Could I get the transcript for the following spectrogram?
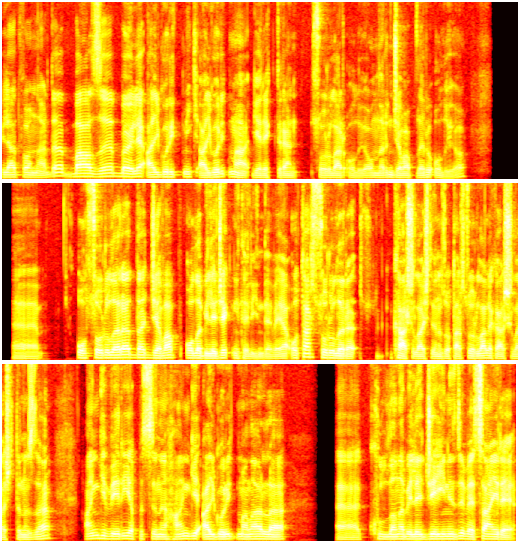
platformlarda bazı böyle algoritmik, algoritma gerektiren sorular oluyor. Onların cevapları oluyor. Ee, o sorulara da cevap olabilecek niteliğinde veya o tarz sorulara karşılaştığınız, o tarz sorularla karşılaştığınızda hangi veri yapısını, hangi algoritmalarla e, kullanabileceğinizi vesaire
